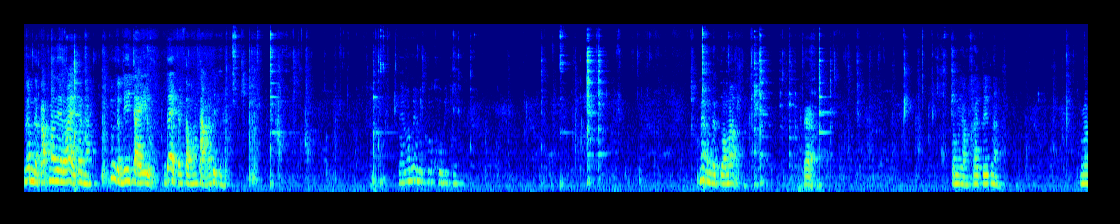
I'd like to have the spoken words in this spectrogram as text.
เริ่มจะกลับมาเลยว่าไอ้ต้นนะเพิ่งจะดีใจอยู่ ได้เป็นสองสามอาทิตย์น่ะไหนว่าแม่ไม่กลัวโควิดไงแม่กำลังกลัวมาก แต่กำลังใครติดนะมา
